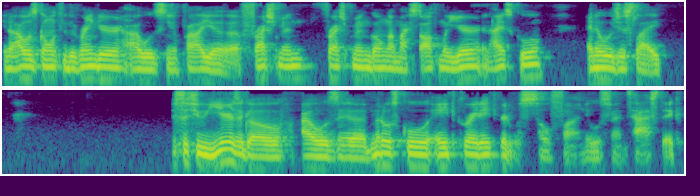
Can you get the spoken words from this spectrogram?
You know, I was going through the ringer. I was, you know, probably a freshman, freshman going on my sophomore year in high school. And it was just like, just a few years ago, I was in middle school, eighth grade. Eighth grade was so fun. It was fantastic.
